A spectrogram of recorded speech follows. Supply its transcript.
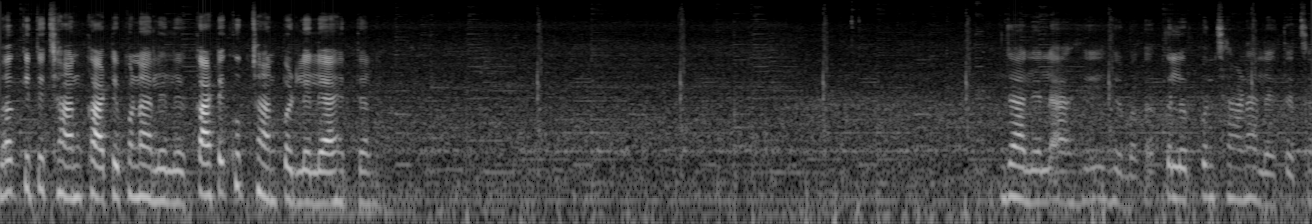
बघ किती छान काटे पण आलेले काटे खूप छान पडलेले आहेत त्याला. झालेला आहे. हे बघा कलर पण छान आलाय त्याचा.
